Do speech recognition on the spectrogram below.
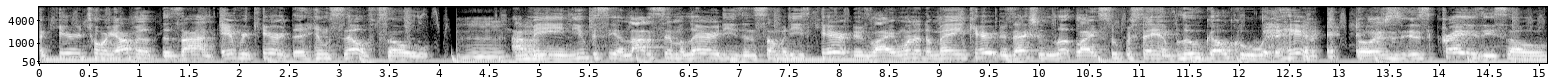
Akira Toriyama designed every character himself. So, mm-hmm. I mean, you can see a lot of similarities in some of these characters. Like, one of the main characters actually looked like Super Saiyan Blue Goku with the hair. so, it's, it's crazy. So,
